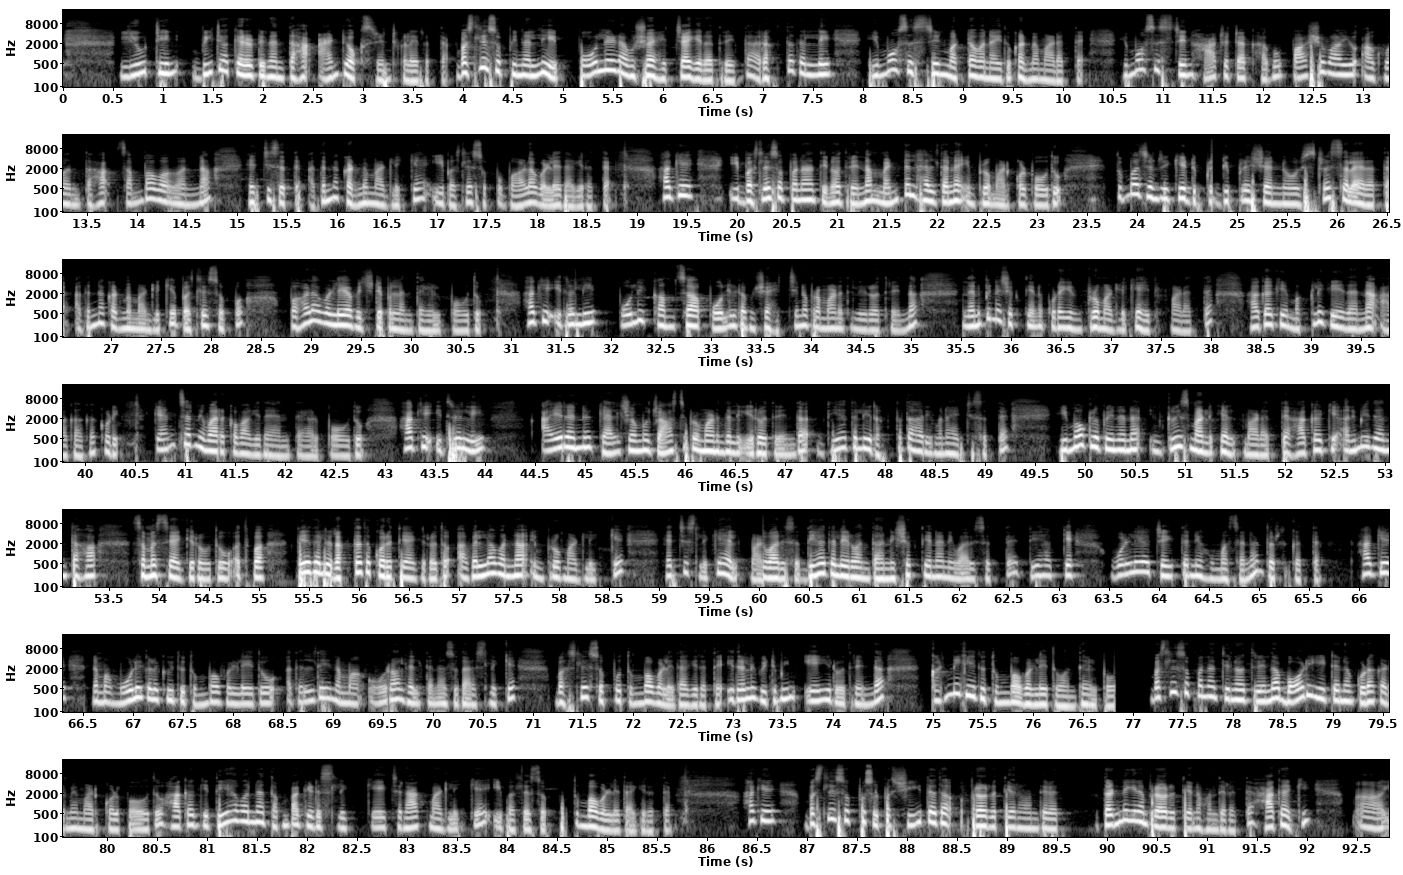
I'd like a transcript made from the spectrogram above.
ಲ್ಯೂಟಿನ್ ಬೀಟಾ ಕೆರೋಟಿನಂತಹ ಆ್ಯಂಟಿ ಆಕ್ಸಿಡೆಂಟ್ಗಳಿರುತ್ತೆ ಬಸಳೆ ಸೊಪ್ಪಿನಲ್ಲಿ ಪೋಲೆಡ್ ಅಂಶ ಹೆಚ್ಚಾಗಿರೋದ್ರಿಂದ ರಕ್ತದಲ್ಲಿ ಹಿಮೋಸಿಸ್ಟಿನ್ ಮಟ್ಟವನ್ನು ಇದು ಕಡಿಮೆ ಮಾಡುತ್ತೆ. ಹಿಮೋಸಿಸ್ಟಿನ್ ಹಾರ್ಟ್ ಅಟ್ಯಾಕ್ ಹಾಗೂ ಪಾರ್ಶ್ವವಾಯು ಆಗುವಂತಹ ಸಂಭವವನ್ನು ಹೆಚ್ಚಿಸುತ್ತೆ. ಅದನ್ನು ಕಡಿಮೆ ಮಾಡಲಿಕ್ಕೆ ಈ ಬಸಳೆ ಸೊಪ್ಪು ಬಹಳ ಒಳ್ಳೆಯದಾಗಿರುತ್ತೆ ಹಾಗೆ ಈ ಬಸಳೆ ಸೊಪ್ಪನ್ನು ತಿನ್ನೋದ್ರಿಂದ ಮೆಂಟಲ್ ಹೆಲ್ತನ್ನು ಇಂಪ್ರೂವ್ ಮಾಡ್ಕೊಳ್ಬೋದು ತುಂಬ ಜನರಿಗೆ ಡಿಪ್, ಡಿಪ್ರೆಷನ್ನು, ಸ್ಟ್ರೆಸ್ ಎಲ್ಲ ಇರುತ್ತೆ. ಅದನ್ನು ಕಡಿಮೆ ಮಾಡಲಿಕ್ಕೆ ಬಸಳೆ ಸೊಪ್ಪು ಬಹಳ ಒಳ್ಳೆಯ ವೆಜಿಟೇಬಲ್ ಅಂತ ಹೇಳ್ಬೋದು ಹಾಗೆ ಇದರಲ್ಲಿ ಪೋಲಿಕ್ ಅಂಶ ಪೋಲಿಡ್ ಅಂಶ ಹೆಚ್ಚಿನ ಪ್ರಮಾಣದಲ್ಲಿ ಇರೋದ್ರಿಂದ ನೆನಪಿನ ಶಕ್ತಿಯನ್ನು ಕೂಡ ಇಂಪ್ರೂವ್ ಮಾಡಲಿಕ್ಕೆ ಹೆಲ್ಪ್ ಮಾಡುತ್ತೆ. ಹಾಗಾಗಿ ಮಕ್ಕಳಿಗೆ ಇದನ್ನು ಆಗಾಗ ಕೊಡಿ. ಕ್ಯಾನ್ಸರ್ ನಿವಾರಕವಾಗಿದೆ ಅಂತ ಹೇಳ್ಬೋದು ಹಾಗೆ ಇದರಲ್ಲಿ ಐರನ್, ಕ್ಯಾಲ್ಶಿಯಮು ಜಾಸ್ತಿ ಪ್ರಮಾಣದಲ್ಲಿ ಇರೋದರಿಂದ ದೇಹದಲ್ಲಿ ರಕ್ತದ ಹರಿವನ್ನು ಹೆಚ್ಚಿಸುತ್ತೆ. ಹಿಮೋಗ್ಲೋಬಿನನ್ನು ಇನ್ಕ್ರೀಸ್ ಮಾಡಲಿಕ್ಕೆ ಹೆಲ್ಪ್ ಮಾಡುತ್ತೆ. ಹಾಗಾಗಿ ಅನಿಮಿದಂತಹ ಸಮಸ್ಯೆ ಆಗಿರೋದು ಅಥವಾ ದೇಹದಲ್ಲಿ ರಕ್ತದ ಕೊರತೆ ಆಗಿರೋದು ಅವೆಲ್ಲವನ್ನು ಇಂಪ್ರೂವ್ ಮಾಡಲಿಕ್ಕೆ, ಹೆಚ್ಚಿಸಲಿಕ್ಕೆ ಹೆಲ್ಪ್ ಮಾಡಿ, ನಿವಾರಿಸುತ್ತೆ. ದೇಹದಲ್ಲಿರುವಂತಹ ನಿಶಕ್ತಿಯನ್ನು ನಿವಾರಿಸುತ್ತೆ. ದೇಹಕ್ಕೆ ಒಳ್ಳೆಯ ಚೈತನ್ಯ ಹುಮ್ಮಸ್ಸನ್ನು ದೊರಕುತ್ತೆ. ಹಾಗೆ ನಮ್ಮ ಮೂಳೆಗಳಿಗೂ ಇದು ತುಂಬ ಒಳ್ಳೆಯದು. ಅದಲ್ಲದೆ ನಮ್ಮ ಓವರಾಲ್ ಹೆಲ್ತನ್ನು ಸುಧಾರಿಸಲಿಕ್ಕೆ ಬಸಳೆ ಸೊಪ್ಪು ತುಂಬ ಒಳ್ಳೆಯದಾಗಿರುತ್ತೆ ಇದರಲ್ಲಿ ವಿಟಮಿನ್ ಎ ಇರೋದ್ರಿಂದ ಕಣ್ಣಿಗೆ ಇದು ತುಂಬ ಒಳ್ಳೆಯದು ಅಂತ ಹೇಳ್ಬೋದು. ಬಸಳೆ ಸೊಪ್ಪನ್ನು ತಿನ್ನೋದ್ರಿಂದ ಬಾಡಿ ಹೀಟನ್ನು ಕೂಡ ಕಡಿಮೆ ಮಾಡ್ಕೊಳ್ಬಹುದು. ಹಾಗಾಗಿ ದೇಹವನ್ನು ತಂಪಾಗಿಡಿಸಲಿಕ್ಕೆ, ಚೆನ್ನಾಗಿ ಮಾಡಲಿಕ್ಕೆ ಈ ಬಸಳೆ ಸೊಪ್ಪು ತುಂಬ ಒಳ್ಳೆಯದಾಗಿರುತ್ತೆ ಹಾಗೆ ಬಸಳೆ ಸೊಪ್ಪು ಸ್ವಲ್ಪ ಶೀತದ ಪ್ರವೃತ್ತಿಯನ್ನು ಹೊಂದಿರುತ್ತೆ. ತಣ್ಣಗಿನ ಪ್ರವೃತ್ತಿಯನ್ನು ಹೊಂದಿರುತ್ತೆ. ಹಾಗಾಗಿ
